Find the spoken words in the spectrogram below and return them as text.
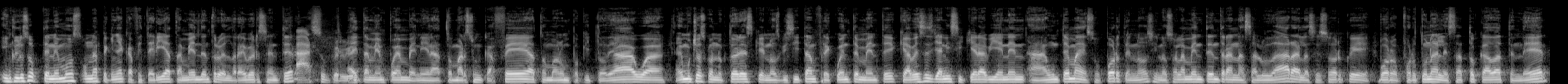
Incluso tenemos una pequeña cafetería también dentro del driver center. Ah, súper bien. Ahí también pueden venir a tomarse un café, a tomar un poquito de agua. Hay muchos conductores que nos visitan frecuentemente que a veces ya ni siquiera vienen a un tema de soporte, ¿no? Sino solamente entran a saludar al asesor que por fortuna les ha tocado atender,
